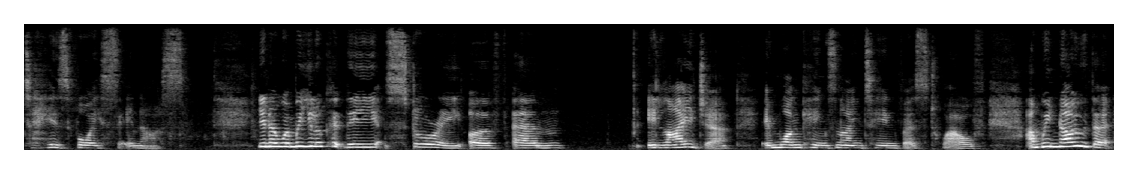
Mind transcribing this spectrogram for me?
to his voice in us. You know, when we look at the story of um, Elijah in 1 Kings 19, verse 12, and we know that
